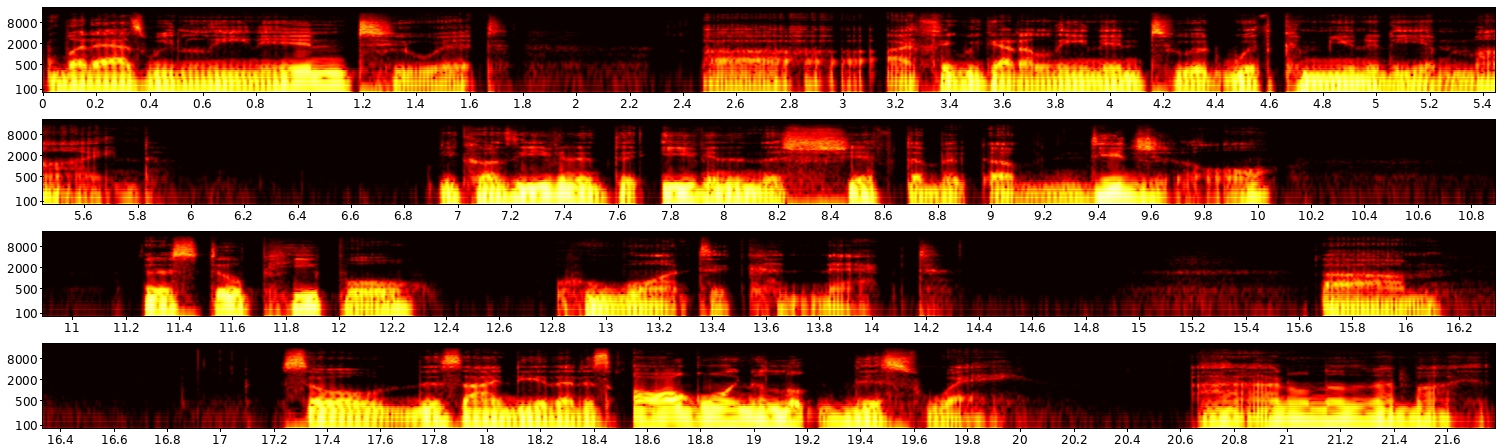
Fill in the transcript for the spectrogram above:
but as we lean into it, uh, I think we got to lean into it with community in mind, because even at the even in the shift of of digital, there's still people who want to connect. Um, so this idea that it's all going to look this way, I, I don't know that I buy it.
